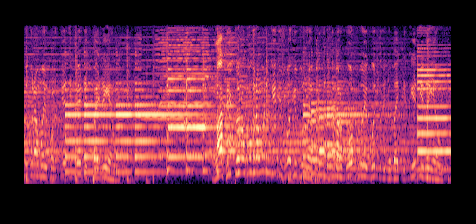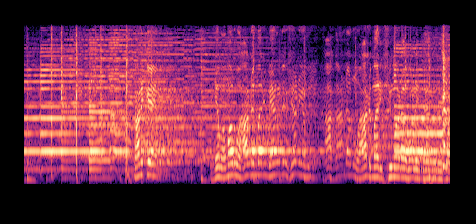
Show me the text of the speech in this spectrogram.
પ્રોગ્રામ હોય પણ તેથી કઈ ભાઈ નહીં આવું. લાખ રૂપિયાનો પ્રોગ્રામ હોય ને તેથી સોથી પૂરું આપણે તમારે ગોતવું હોય ગોતી લેજો બાકી, તેથી નહીં આવું. કારણ કે જેમ અમારું હાડ અમારી મહેનત છે ને એમ આ ગાંડાનું હાડ મારી સીમાડા વાળી મહેનત છે.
